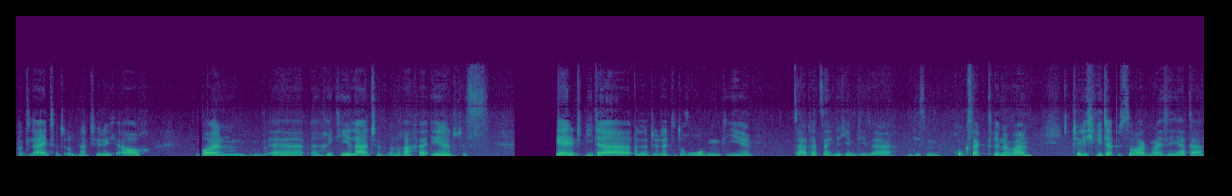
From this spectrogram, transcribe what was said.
begleitet und natürlich auch wollen äh, Ricky, Latif und Raphael das Geld wieder oder, oder, die Drogen, die da tatsächlich in dieser in diesem Rucksack drinne waren, natürlich wieder besorgen, weil sie ja da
